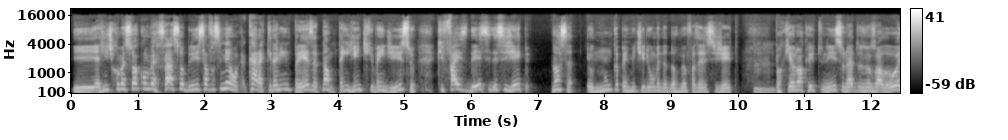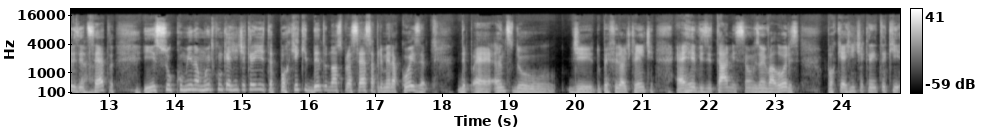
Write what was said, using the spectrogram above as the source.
E a gente começou a conversar sobre isso. Ela falou assim: Meu, cara, aqui na minha empresa, não, tem gente que vende isso que faz desse desse jeito. Nossa, eu nunca permitiria um vendedor meu fazer desse jeito. Porque eu não acredito nisso, não é dos meus valores, etc. E isso culmina muito com o que a gente acredita. Por que, que dentro do nosso processo, a primeira coisa, de- é, antes do, de- do perfil de cliente, é revisitar a missão, visão e valores? Porque a gente acredita que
